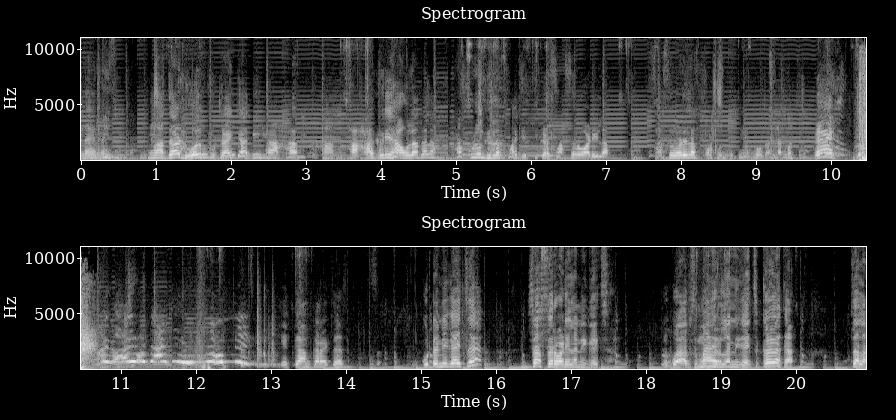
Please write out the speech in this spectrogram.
नाही नाही. माझा ढोल फुटायच्या आधी ह्या हा हा हा हागरी हावला त्याला हाकलून दिलं पाहिजे तिकडे सासरवाडीला. सासरवाडीला पाठवून देते या दोघांना पण. ए! एक काम करायचं. कुठं निघायचं? सासरवाडीला निघायचं. माहेरला निघायचं. कळलं का? चला.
